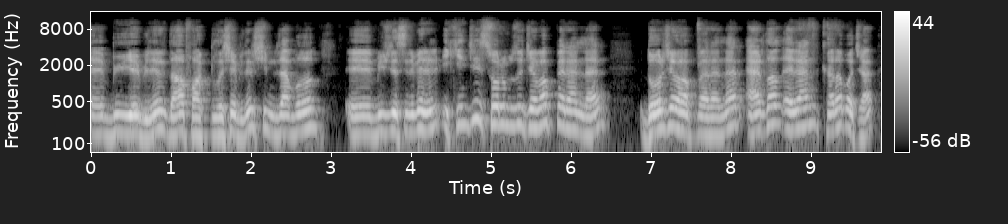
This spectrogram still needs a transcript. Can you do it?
e, büyüyebilir, daha farklılaşabilir. Şimdiden bunun e, müjdesini verelim. İkinci sorumuzu cevap verenler, doğru cevap verenler Erdal Eren Karabacak,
